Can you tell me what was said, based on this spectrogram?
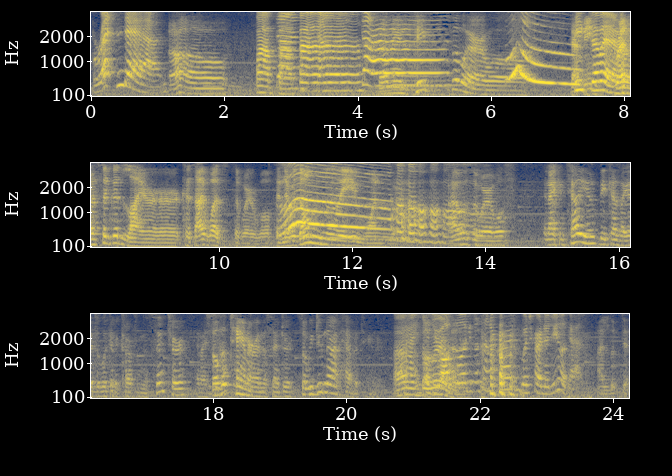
Brett and Dad. Uh oh. Ba, ba, Dun, ba. dun, dun. That means Pete's the werewolf. Woo! That Pete's means werewolf. Brett's a good liar, because I was the werewolf, and there was only one werewolf. I was the werewolf. And I can tell you because I get to look at a card from the center, and I saw the tanner in the center, so we do not have a tanner. I was the Did you also look at the center card? Which card did you look at? I looked at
